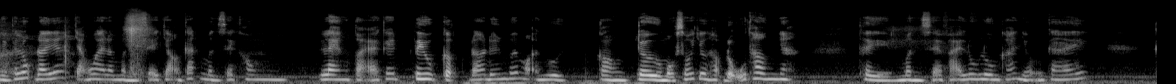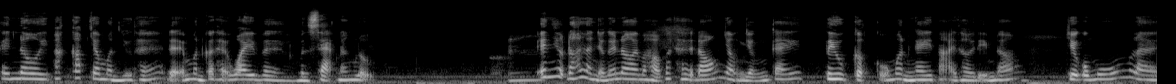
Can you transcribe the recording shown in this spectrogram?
những cái lúc đấy á, chẳng qua là mình sẽ chọn cách mình sẽ không lan tỏa cái tiêu cực đó đến với mọi người. Còn trừ một số trường hợp đủ thân nha thì mình sẽ phải luôn luôn có những cái cái nơi bắt cấp cho mình như thế để mình có thể quay về mình sạc năng lượng. Ít nhất đó là những cái nơi mà họ có thể đón nhận những cái tiêu cực của mình ngay tại thời điểm đó. Chị cũng muốn là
